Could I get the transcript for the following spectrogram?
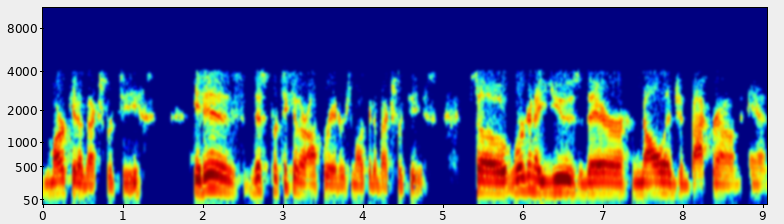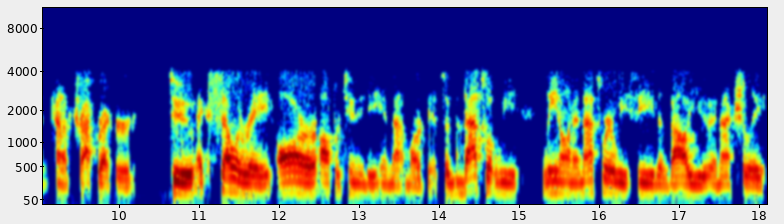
market of expertise, it is this particular operator's market of expertise. So we're going to use their knowledge and background and kind of track record to accelerate our opportunity in that market. So that's what we lean on, and that's where we see the value in actually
